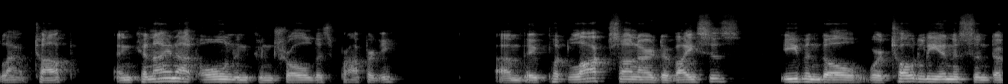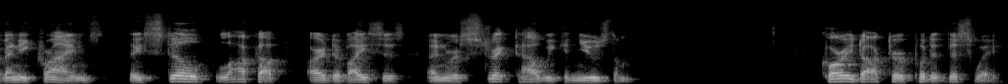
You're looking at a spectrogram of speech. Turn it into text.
laptop, and can I not own and control this property? Um, they put locks on our devices, even though we're totally innocent of any crimes, they still lock up our devices and restrict how we can use them. Cory Doctorow put it this way,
